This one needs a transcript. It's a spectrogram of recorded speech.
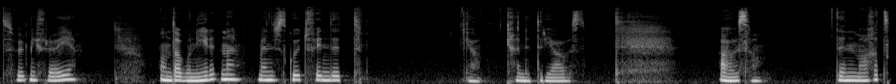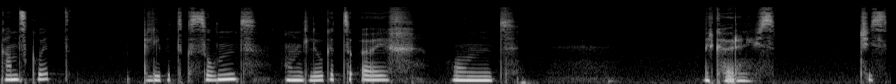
Das würde mich freuen. Und abonniert ihn, wenn ihr es gut findet. Ja, kennt ihr ja alles. Also, dann macht es ganz gut. Bleibt gesund und schaut zu euch. Und wir hören uns. Tschüss.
